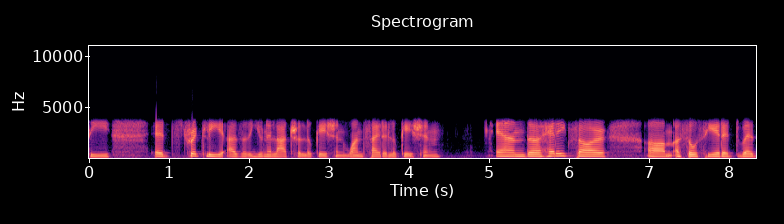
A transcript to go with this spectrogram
see it strictly as a unilateral location one sided location. And the headaches are um, associated with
